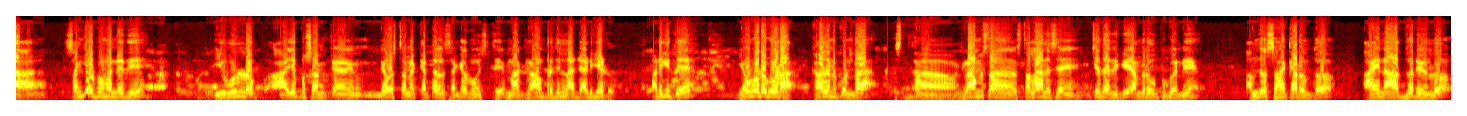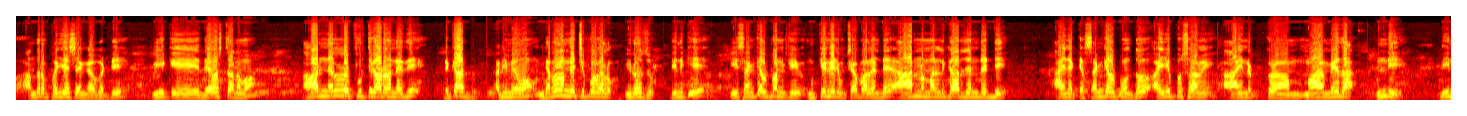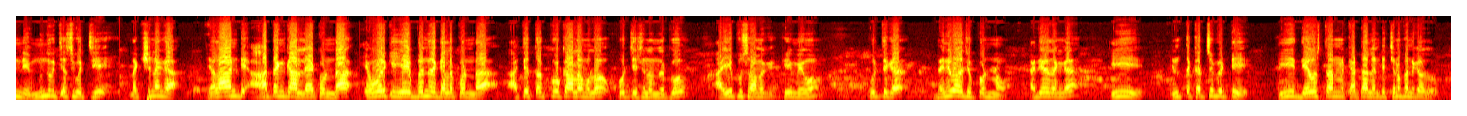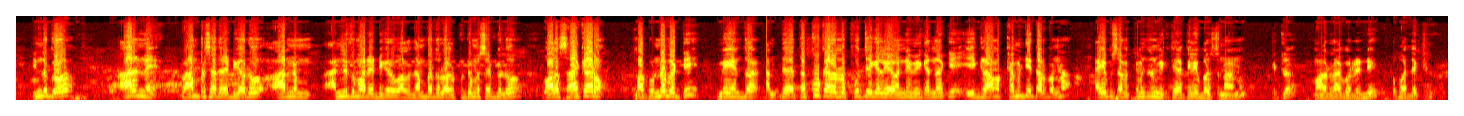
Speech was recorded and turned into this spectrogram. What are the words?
సంకల్పం అనేది ఈ ఊళ్ళో అయ్యప్ప స్వామి దేవస్థానం కట్టాలని సంకల్పం వస్తే మా గ్రామ ప్రజలను అడి అడిగాడు. అడిగితే ఎవరు కూడా కాదనకుండా గ్రామ స్థలాన్ని ఇచ్చేదానికి అందరూ ఒప్పుకొని అందరూ సహకారంతో ఆయన ఆధ్వర్యంలో అందరం పనిచేసాం కాబట్టి ఈ దేవస్థానము ఆరు నెలల్లో పూర్తి కావడం అనేది రికార్డు. అది మేము గర్వంగా చెప్పుకోగలం ఈరోజు. దీనికి ఈ సంకల్పానికి ముఖ్యంగా చెప్పాలంటే ఆర్న మల్లికార్జున రెడ్డి ఆయన యొక్క సంకల్పంతో అయ్యప్ప స్వామి ఆయన మా మీద ఉండి దీన్ని ముందుకు తీసుకొచ్చి లక్షణంగా ఎలాంటి ఆటంకాలు లేకుండా ఎవరికి ఏ ఇబ్బందులు కలగకుండా అతి తక్కువ కాలంలో పూర్తి చేసినందుకు అయ్యప్ప స్వామికి మేము పూర్తిగా ధన్యవాదాలు చెప్పుకుంటున్నాం. అదేవిధంగా ఈ ఇంత ఖర్చు పెట్టి ఈ దేవస్థానాన్ని కట్టాలంటే చిన్న పని కాదు. ఇందుకు ఆర్ఎన్ఏ రాంప్రసాద్ రెడ్డి గారు ఆర్ఎన్ అనిల్ కుమార్ రెడ్డి గారు వాళ్ళ దంపతులు వాళ్ళ కుటుంబ సభ్యులు వాళ్ళ సహకారం మాకు ఉండబట్టి మేము ఇంత అంత తక్కువ కాలంలో పూర్తి చేయగలిగామని మీకు అందరికీ ఈ గ్రామ కమిటీ తరఫున అయ్యప్ప స్వామి కమిటీని మీకు తె- తెలియపరుస్తున్నాను. ఇట్లు మారు రాఘవ రెడ్డి ఉపాధ్యక్షులు.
